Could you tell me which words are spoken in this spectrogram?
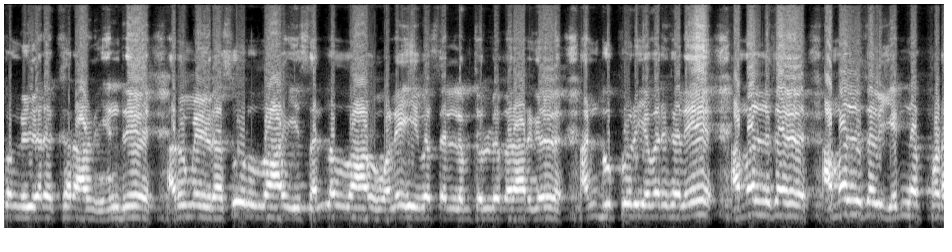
கொண்டு இருக்கிறான் என்று அருமை ரசூலுல்லாஹி சல்லல்லாஹு அலைஹி வஸல்லம் சொல்லுகிறார்கள். அன்புக்குரியவர்களே அமல்கள் அமல்கள் எண்ணப்பட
